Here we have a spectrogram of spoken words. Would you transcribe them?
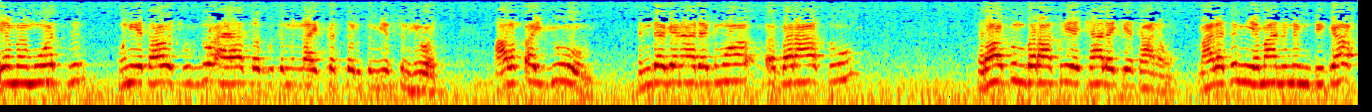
የመሞት ሁኔታዎች ሁሉ አያሰጉትም እና አይከተሉትም የሱን ህይወት አልቀዩም። እንደገና ደግሞ በራሱ ራሱን በራሱ የቻለ ጌታ ነው። ማለትም የማንንም ድጋፍ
